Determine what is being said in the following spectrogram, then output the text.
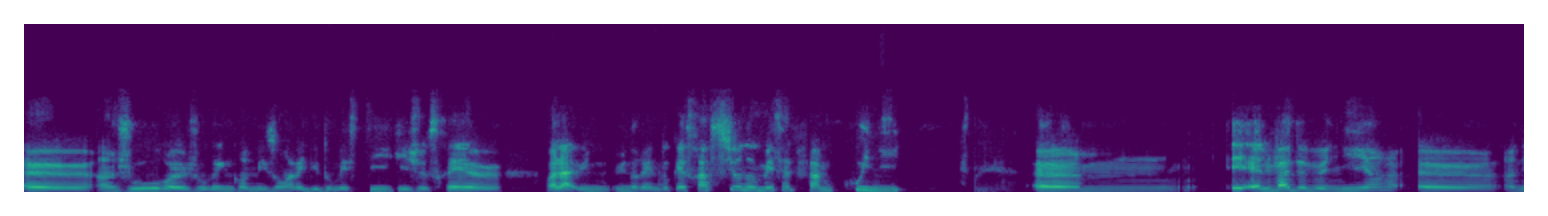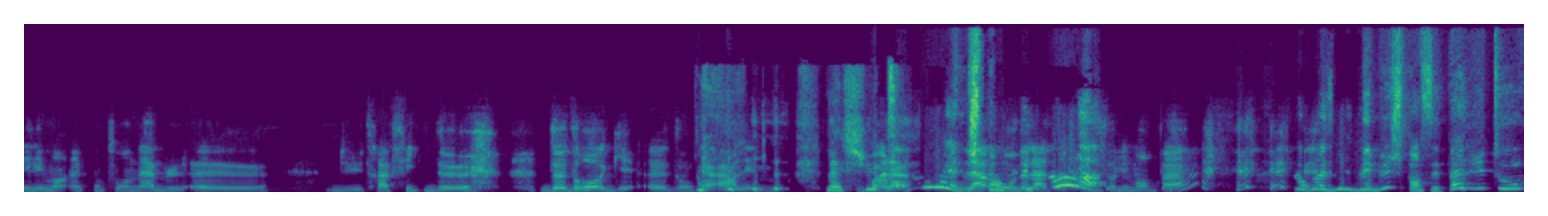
euh, un jour, euh, j'aurai une grande maison avec des domestiques et je serai voilà, une, reine. Donc, elle sera surnommée cette femme Queenie. Et elle va devenir un élément incontournable du trafic de, de drogue donc à Harlem. la chute. Voilà. Là où on ne l'attend absolument pas. On dit le début, je pensais pas du tout.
